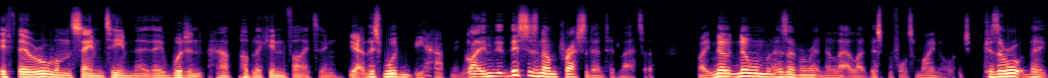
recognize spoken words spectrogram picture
if they were all on the same team, though, they wouldn't have public infighting. yeah, this wouldn't be happening. Like this is an unprecedented letter. Like no no one has ever written a letter like this before, to my knowledge, because they're all they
